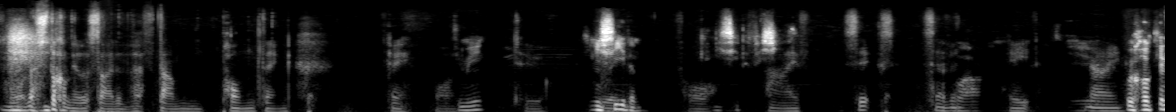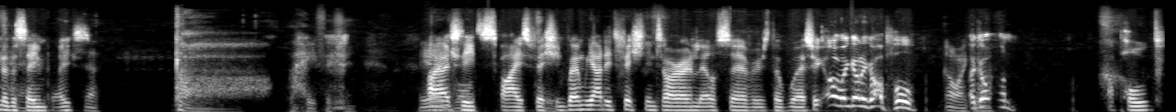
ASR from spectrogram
Four. They're stuck on the other side of the damn pond thing. Okay, one, do you mean? two, Can you see them? four, Can you see the fish? five, six, seven, Wow. eight, nine. We're hooking to the same place. Yeah. Oh, I hate fishing. I actually well, despise fishing. When we added fishing into our own little server, it was the worst thing. Oh my god, I got a pull! Oh my god. I got one! I pulled.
